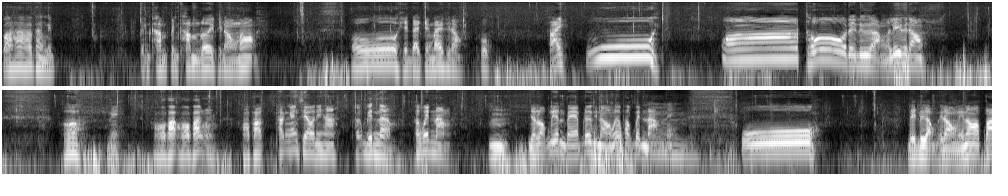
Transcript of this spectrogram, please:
ปลาทางนี้เป็นคำเป็นคำเลยพี่น้องเนาะ โอ้เห็ดได้จังได้พี่น้องโอ้ใส่อู้ยว้าโธ่ได้เรื่องเลยพี่น้องเออนี่หอพักหอพักนี่ขอพักพักยังเซียวนี่ฮะพักเบียนน้พักเวียดนามอืมอย่าหลอกเลียนแบบเด้อพี่น้องเด้อพักเวียดำนามนี่โอ้ได้เรื่องพี่น้องนี่เนาะป้า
